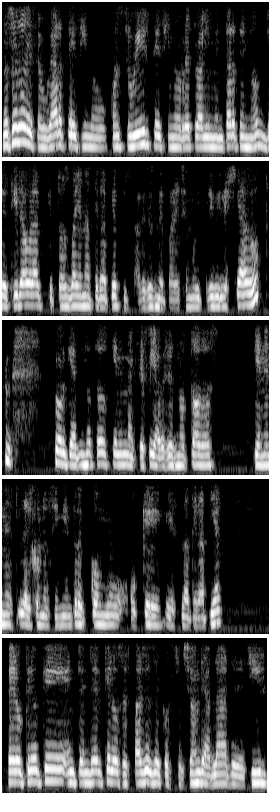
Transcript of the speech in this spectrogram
no solo desahogarte, sino construirte, sino retroalimentarte, ¿no? Decir ahora que todos vayan a terapia, pues a veces me parece muy privilegiado, porque no todos tienen acceso y a veces no todos tienen el conocimiento de cómo o qué es la terapia. Pero creo que entender que los espacios de construcción, de hablar, de decir,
